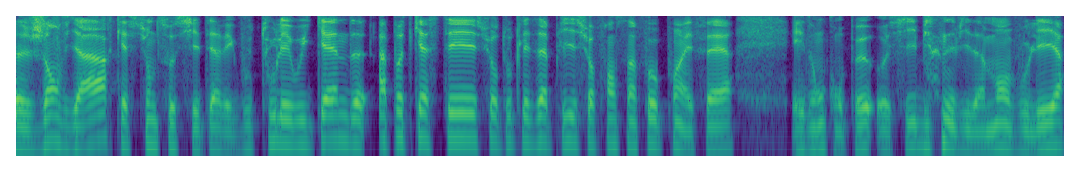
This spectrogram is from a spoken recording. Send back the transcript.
Euh, Jean Viard, question de société avec vous tous les week-ends, à podcaster sur toutes les applis, sur franceinfo.fr. Et donc, on peut aussi, bien évidemment, vous lire.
